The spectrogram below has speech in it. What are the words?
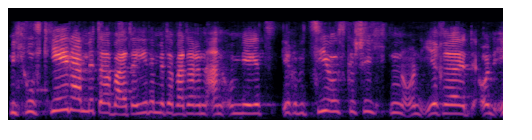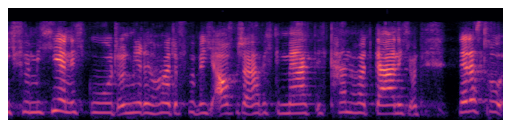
mich ruft jeder Mitarbeiter, jede Mitarbeiterin an, um mir jetzt ihre Beziehungsgeschichten und ihre und ich fühle mich hier nicht gut und mir heute früh bin ich aufgestanden, habe ich gemerkt, ich kann heute gar nicht und ne, dass du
